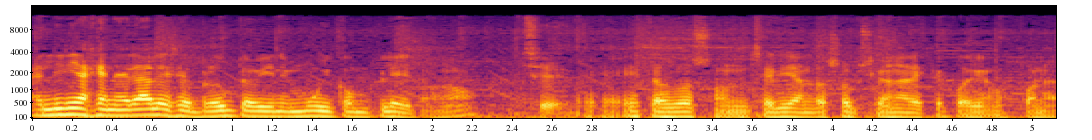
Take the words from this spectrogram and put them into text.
en líneas generales, el producto viene muy completo. ¿no? Sí. Eh, Estos dos son, serían los opcionales que podríamos poner.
